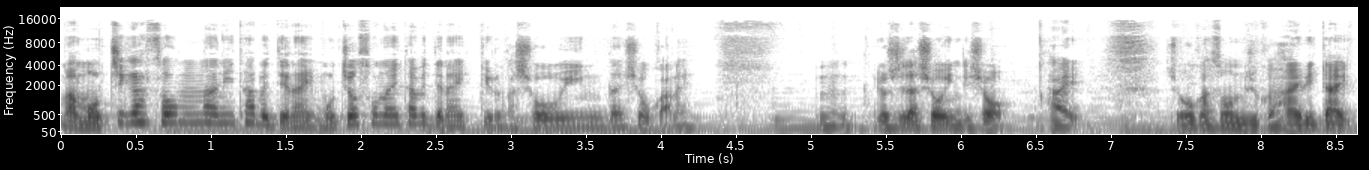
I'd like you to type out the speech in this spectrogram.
まあ、餅がそんなに食べてない、餅をそんなに食べてないっていうのが勝因でしょうかね。うん。吉田松陰でしょう。はい。超過村塾入りたい。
